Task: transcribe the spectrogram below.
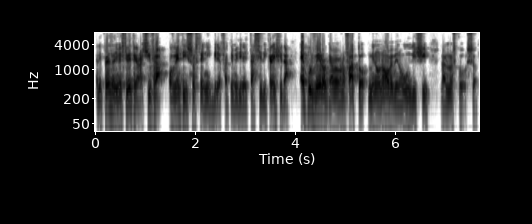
ripresa degli investimenti è una cifra ovviamente insostenibile, fatemi dire, i tassi di crescita è pur vero che avevano fatto meno 9, meno 11 l'anno scorso.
